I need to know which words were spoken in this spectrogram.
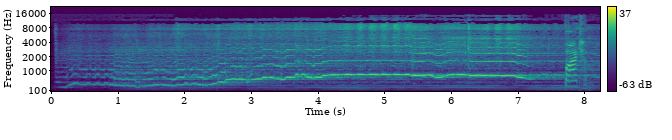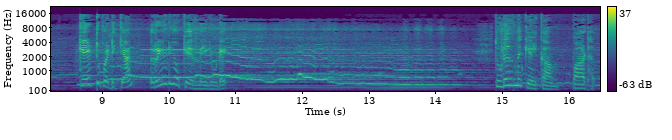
പാഠം കേട്ടു പഠിക്കാൻ റേഡിയോ കേരളയിലൂടെ. തുടർന്ന് കേൾക്കാം പാഠം.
